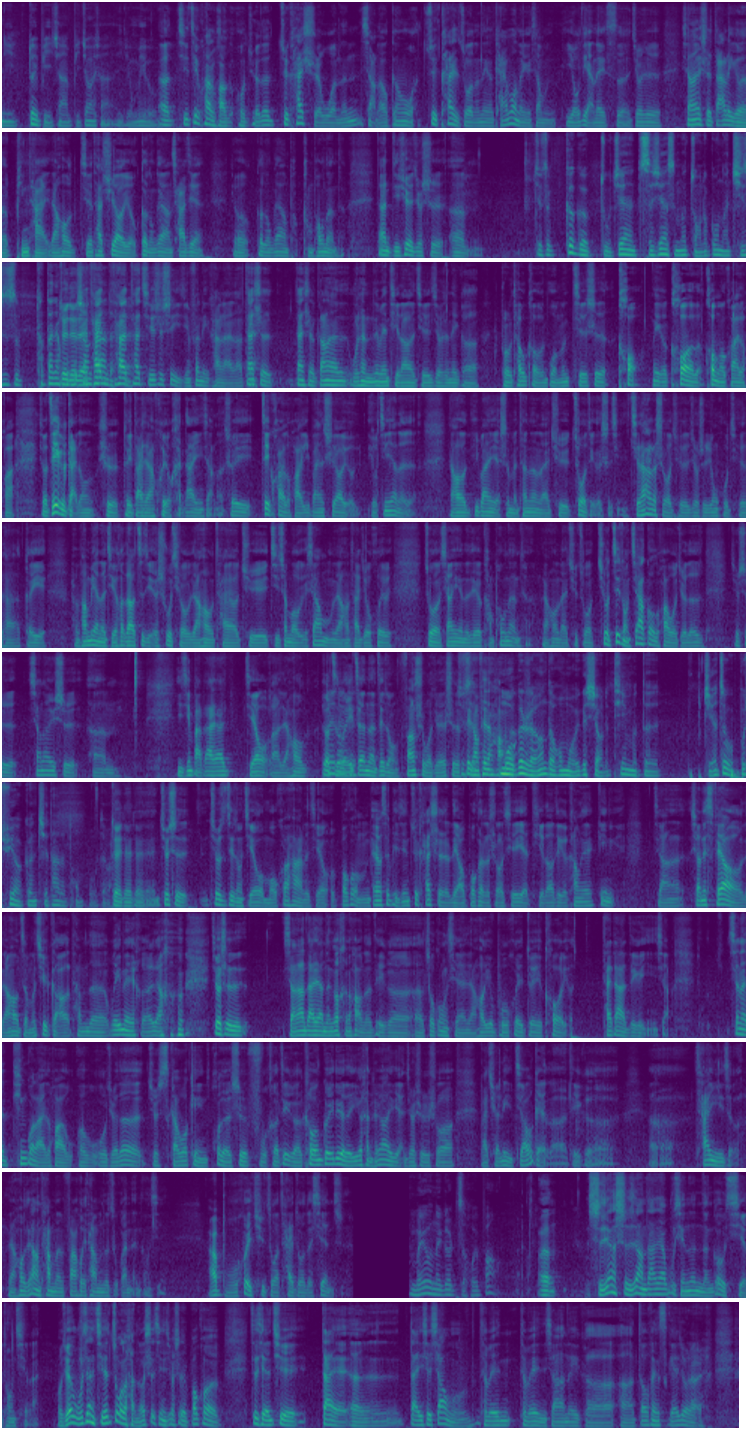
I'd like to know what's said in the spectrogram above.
你对比一下、比较一下，有没有？呃，其实这块的话，我觉得最开始我能想到跟我最开始做的那个 Camel 那个项目有点类似，就是相当于是搭了一个平台，然后其实它需要有各种各样的插件，就各种各样的 component，但的确就是嗯。就是各个组件实现什么总的功能，其实是它大家对对对，它它它其实是已经分离开来了，但是但是刚才吴胜那边提到的，其实就是那个 protocol，我们其实是 Call 那个 Call 的 Call 模块的话，就这个改动是对大家会有很大影响的。所以这块的话，一般是要有有经验的人，然后一般也是 maintainer 来去做这个事情。其他的时候，其实就是用户其实他可以很方便的结合到自己的诉求，然后他要去集成某一个项目，然后他就会做相应的这个 component，然后来去做。就这种架构的话，我觉得就是相当于是嗯。已经把大家解耦了，然后各自为政的这种方式，我觉得是非常非常好的。某个人的或某一个小的 team 的节奏不需要跟其他的同步，对吧？对对对对，就是就是这种解耦模块化的解耦。包括我们 LC 北京最开始聊博客的时候，其实也提到这个康威定律，讲 s h a n i s f e l 然后怎么去搞他们的微内核，然后 就是想让大家能够很好的这个呃做贡献，然后又不会对 core 有太大的这个影响。现在听过来的话，我我觉得就是 Skywalking，或者是符合这个课文规律的一个很重要一点，就是说把权力交给了这个呃参与者，然后让他们发挥他们的主观能动性，而不会去做太多的限制。没有那根指挥棒。嗯，实际上是让大家无形的能够协同起来。我觉得吴胜其实做了很多事情，就是包括之前去带呃带一些项目，特别特别你像那个呃 Dolphin Scheduler。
